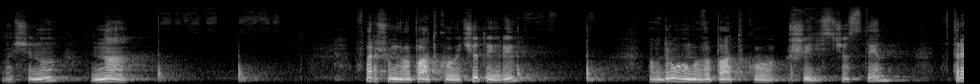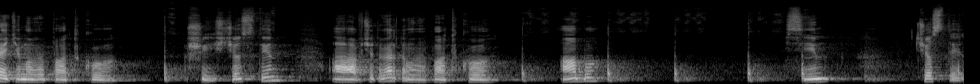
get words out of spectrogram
Площину на в першому випадку 4, в другому випадку 6 частин, в третьому випадку 6 частин, а в четвертому випадку або 7 частин.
